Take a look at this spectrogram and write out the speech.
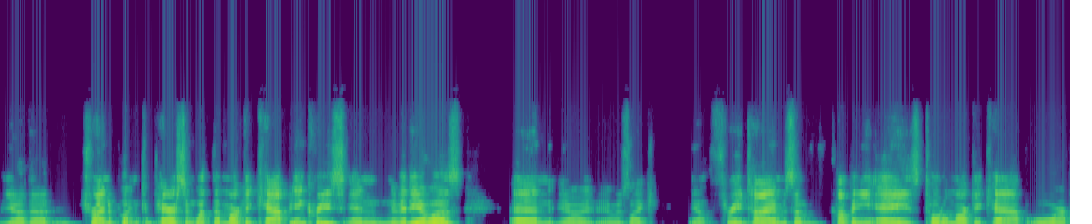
you know the trying to put in comparison what the market cap increase in Nvidia was, and you know it, it was like you know three times of company A's total market cap or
